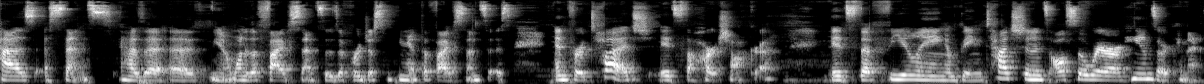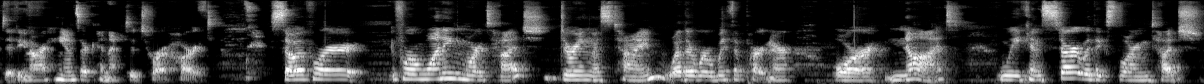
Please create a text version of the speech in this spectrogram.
has a sense, has a, a, you know, one of the five senses if we're just looking at the five senses. And for touch, it's the heart chakra. It's the feeling of being touched, and it's also where our hands are connected. You know, our hands are connected to our heart. So if we're if we're wanting more touch during this time, whether we're with a partner or not, we can start with exploring touch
